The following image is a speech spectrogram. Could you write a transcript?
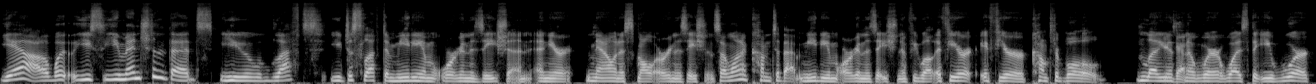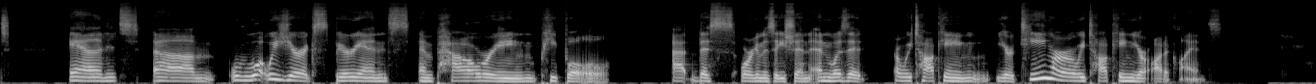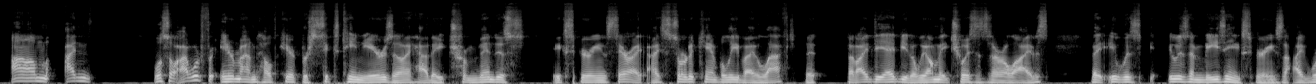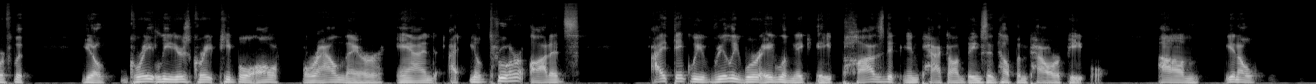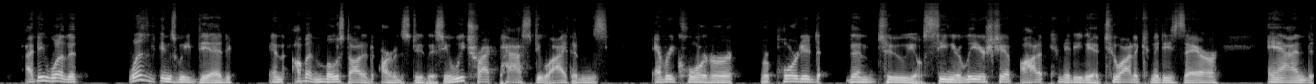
yeah. Well, you you mentioned that you left, you just left a medium organization, and you're now in a small organization. So I want to come to that medium organization, if you will, if you're if you're comfortable letting us know where it was that you worked, and um, what was your experience empowering people at this organization, and was it? Are we talking your team, or are we talking your audit clients? Um, I'm well, so I worked for Intermountain Healthcare for 16 years, and I had a tremendous experience there. I, I sort of can't believe I left, but but I did. You know, we all make choices in our lives, but it was it was an amazing experience. I worked with you know great leaders, great people all around there, and I, you know through our audits, I think we really were able to make a positive impact on things and help empower people. Um, you know, I think one of the one of the things we did and I'll bet most audit departments do this. You know, we track past due items every quarter, reported them to you know senior leadership, audit committee. They had two audit committees there, and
